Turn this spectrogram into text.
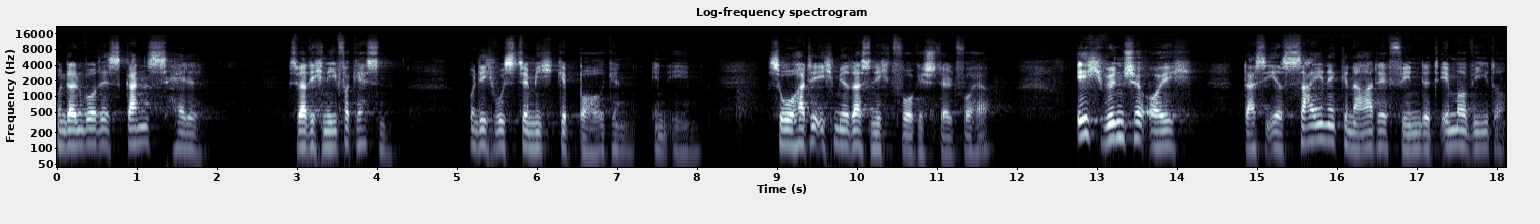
Und dann wurde es ganz hell. Das werde ich nie vergessen. Und ich wusste mich geborgen in ihm. So hatte ich mir das nicht vorgestellt vorher. Ich wünsche euch, dass ihr seine Gnade findet immer wieder,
